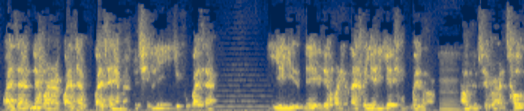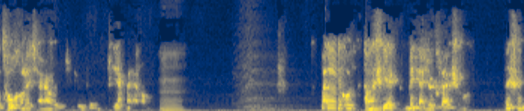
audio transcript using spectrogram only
棺材那会儿棺材棺材也买不起，那一副棺材也也那那会儿来说也也挺贵的，嗯然后就随便凑凑合了一下，然后就就就直接买了。嗯买了以后，当时也没感觉出来什么，那是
